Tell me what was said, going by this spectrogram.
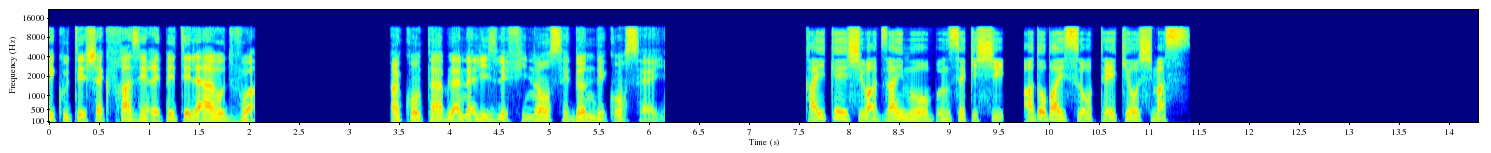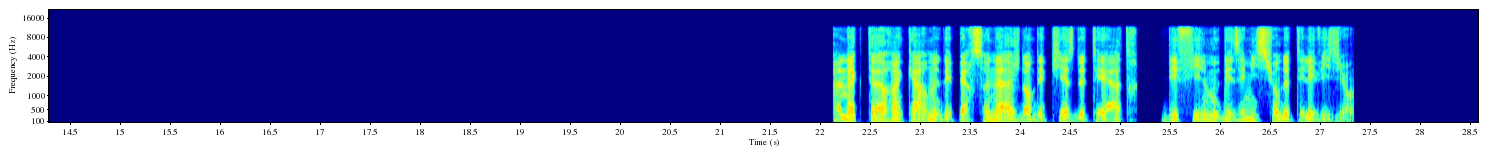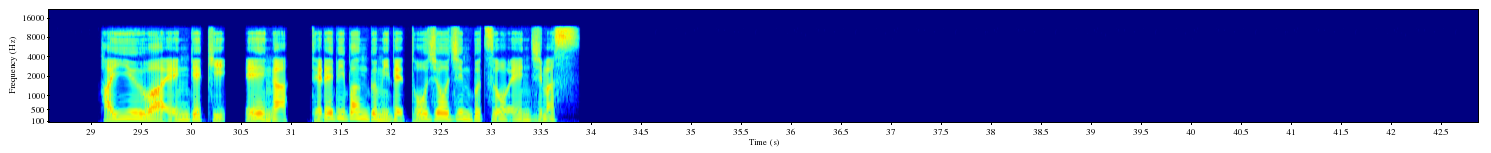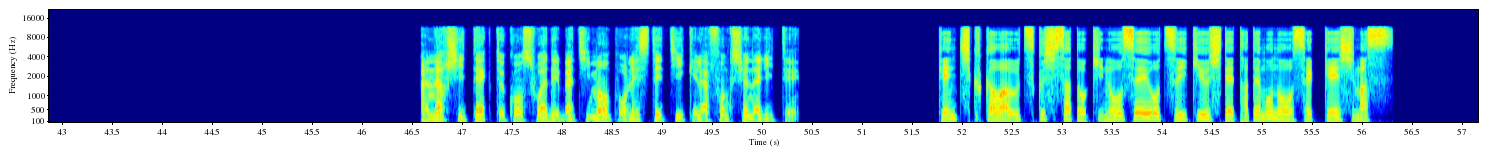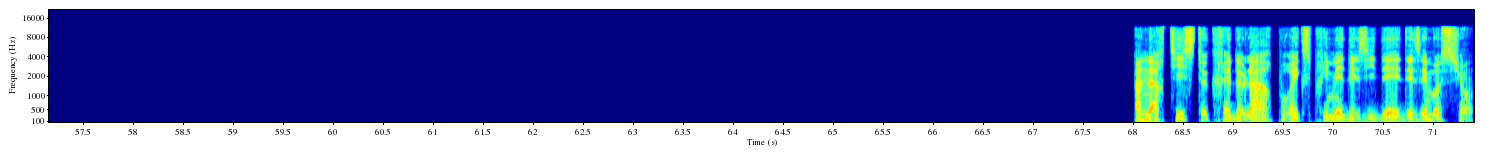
Écoutez chaque phrase et répétez-la à haute voix. Un comptable analyse les finances et donne des conseils. Un acteur incarne des personnages dans des pièces de théâtre, des films ou des émissions de télévision. 俳優は演劇映画テレビ番組で登場人物を演じます Un architecte conçoit des bâtiments pour l'esthétique et la fonctionnalité. 建築家は美しさと機能性を追求して建物を設計します。Un artiste crée de l'art pour exprimer des idées et des émotions.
